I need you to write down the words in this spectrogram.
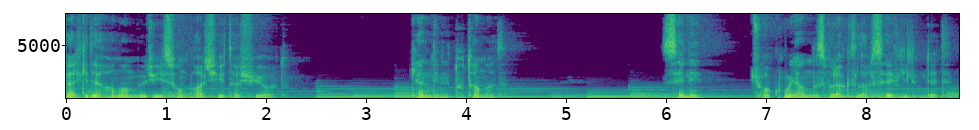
Belki de hamam böceği son parçayı taşıyordu. Kendini tutamadı. Seni çok mu yalnız bıraktılar sevgilim dedi.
